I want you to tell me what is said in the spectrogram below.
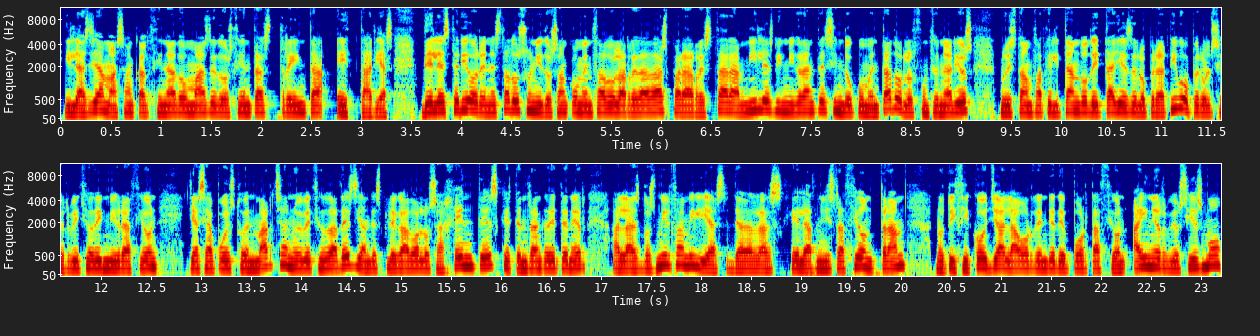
y las llamas han calcinado más de 230 hectáreas. Del exterior, en Estados Unidos, han comenzado las redadas para arrestar a miles de inmigrantes indocumentados. Los funcionarios no están facilitando detalles del pero el Servicio de Inmigración ya se ha puesto en marcha en nueve ciudades y han desplegado a los agentes que tendrán que detener a las 2.000 familias de las que la Administración Trump notificó ya la orden de deportación. Hay nerviosismo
